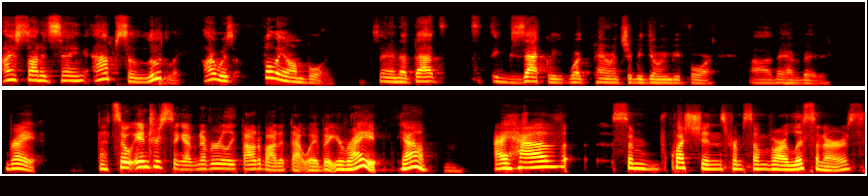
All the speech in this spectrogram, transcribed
i started saying absolutely i was fully on board saying that that's exactly what parents should be doing before uh, they have a baby Right. That's so interesting. I've never really thought about it that way, but you're right. Yeah. Mm. I have some questions from some of our listeners,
